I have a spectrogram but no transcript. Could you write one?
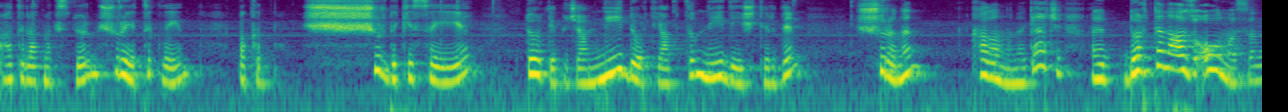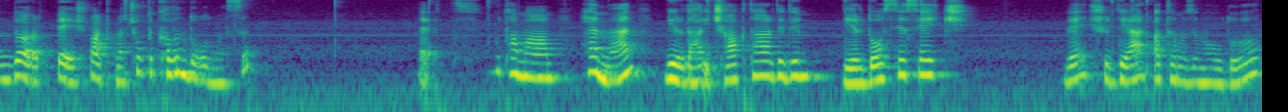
hatırlatmak istiyorum. Şuraya tıklayın. Bakın şuradaki sayıyı 4 yapacağım. Neyi 4 yaptım? Neyi değiştirdim? Şuranın kalınlığını. Gerçi hani 4'ten az olmasın. 4, 5 fark etmez. Çok da kalın da olması. Evet. Bu tamam. Hemen bir daha içe aktar dedim. Bir dosya seç. Ve şu diğer atamızın olduğu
